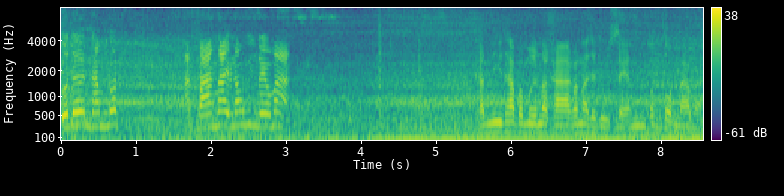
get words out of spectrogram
ตัวเดินทำรถ อัดฟางได้น้องวิ่งเร็วมาก คันนี้ถ้าประเมินราคาก็น่าจะอยู่แสนต้นๆแล้วนะ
